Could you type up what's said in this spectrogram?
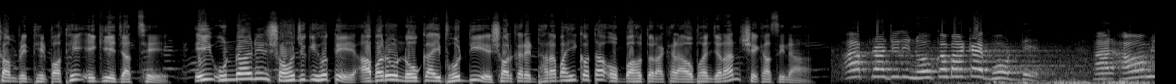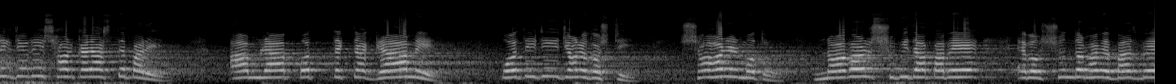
সমৃদ্ধির পথে এগিয়ে যাচ্ছে। এই উন্নয়নের সহযোগী হতে আবারও নৌকায় ভোট দিয়ে সরকারের ধারাবাহিকতা অব্যাহত রাখার আহ্বান জানান শেখ হাসিনা। আপনারা যদি নৌকা মার্কায় ভোট দেন আর আওয়ামী লীগ যদি সরকারে আসতে পারে আমরা প্রত্যেকটা গ্রামে প্রতিটি জনগোষ্ঠী শহরের মতো নগর সুবিধা পাবে এবং সুন্দরভাবে বাঁচবে।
